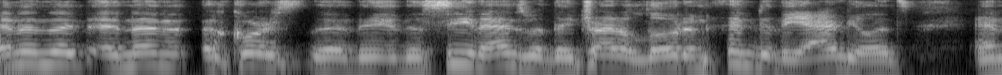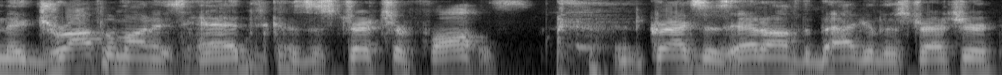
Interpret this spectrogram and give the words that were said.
And then, the, and then, of course, the, the, the scene ends with they try to load him into the ambulance and they drop him on his head because the stretcher falls and cracks his head off the back of the stretcher.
